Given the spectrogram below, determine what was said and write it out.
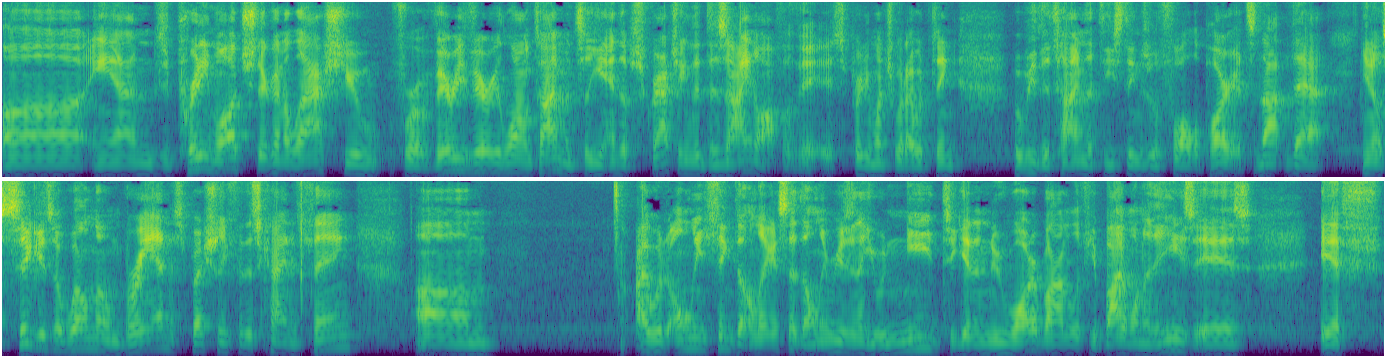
Uh, and pretty much they're going to last you for a very, very long time until you end up scratching the design off of it. It's pretty much what I would think would be the time that these things would fall apart. It's not that, you know, Sigg is a well known brand, especially for this kind of thing. Um, I would only think that, like I said, the only reason that you would need to get a new water bottle if you buy one of these is if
